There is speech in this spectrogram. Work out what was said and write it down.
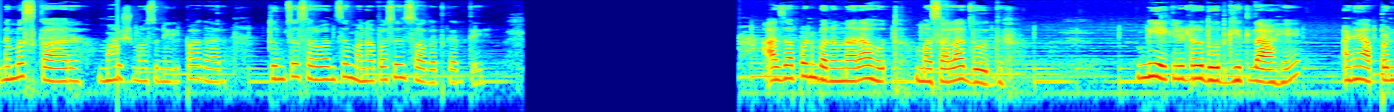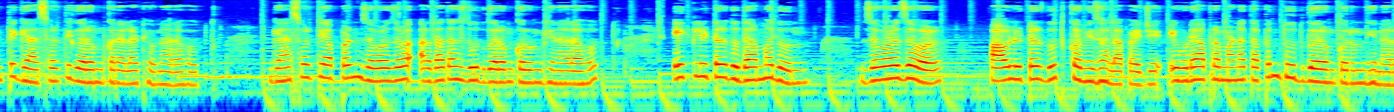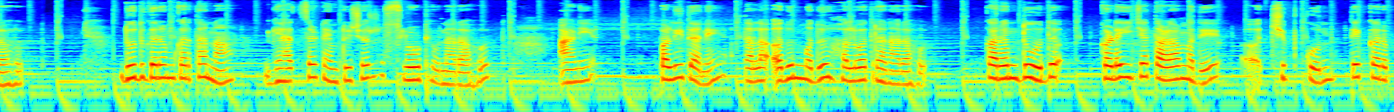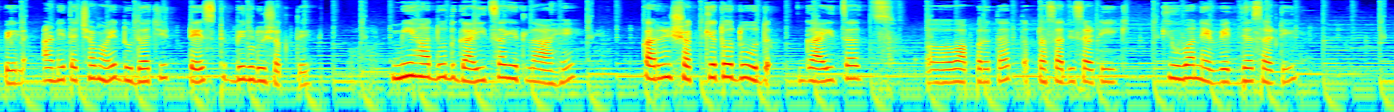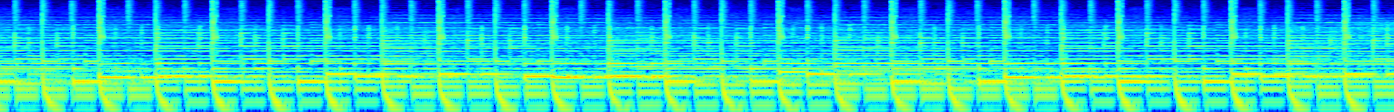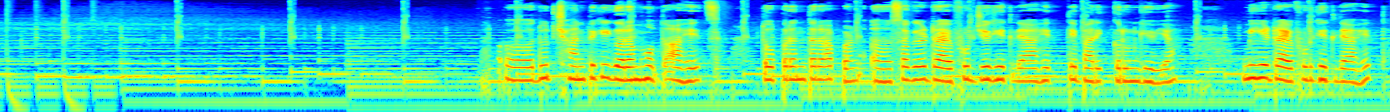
नमस्कार महासुषमा सुनील पागार तुमचं सर्वांचं मनापासून स्वागत करते. आज आपण बनवणार आहोत मसाला दूध. मी एक लिटर दूध घेतलं आहे आणि आपण ते गॅसवरती गरम करायला ठेवणार आहोत. गॅसवरती आपण जवळजवळ अर्धा तास दूध गरम करून घेणार आहोत. एक लिटर दुधामधून जवळजवळ पाव लिटर दूध कमी झाला पाहिजे. एवढ्या प्रमाणात आपण दूध गरम करून घेणार आहोत. दूध गरम करताना गॅसचं टेम्परेचर स्लो ठेवणार आहोत आणि पलित्याने त्याला अधूनमधून हलवत राहणार आहोत. कारण दूध कढईच्या तळामध्ये चिपकून ते करपेल आणि त्याच्यामुळे दुधाची टेस्ट बिघडू शकते. मी हा दूध गाईचा घेतला आहे. कारण शक्यतो दूध गाईचाच वापरतात प्रसादीसाठी किंवा नैवेद्यासाठी. दूध छानपैकी गरम होतं आहेच. तोपर्यंत आपण सगळे ड्रायफ्रूट जे घेतले आहेत ते बारीक करून घेऊया. मी हे ड्रायफ्रूट घेतले आहेत.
